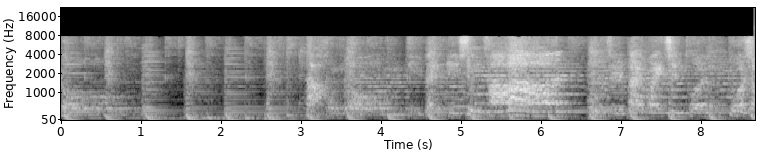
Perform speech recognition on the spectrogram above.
龙。大红龙的本领凶残，不知败坏侵吞多少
